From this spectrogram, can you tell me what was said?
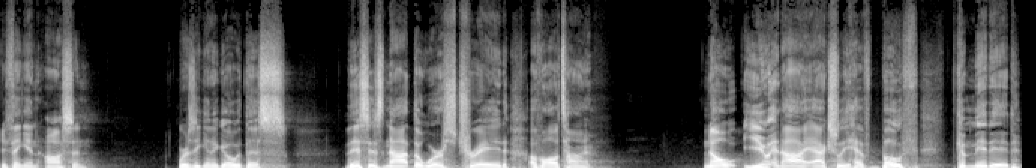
You're thinking, Austin, where's he going to go with this? This is not the worst trade of all time. No, you and I actually have both committed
